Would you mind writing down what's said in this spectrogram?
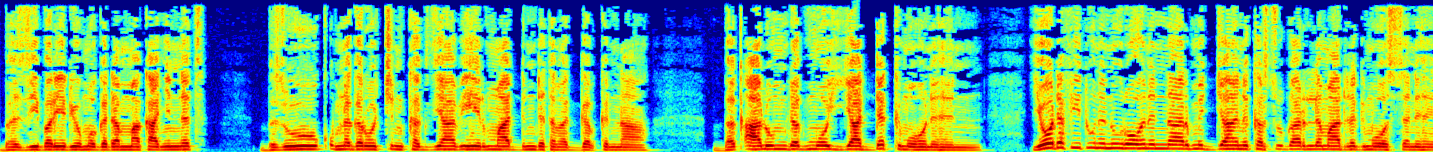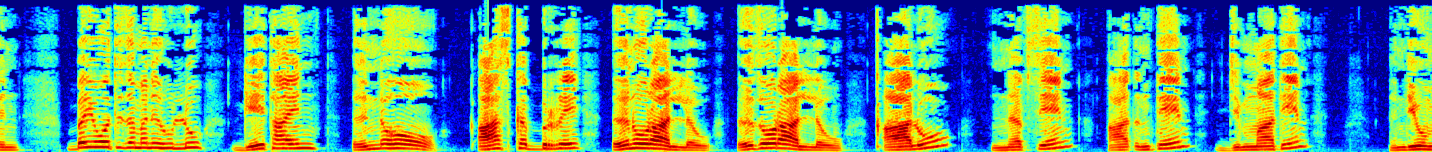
በዚህ በሬዲዮ ሞገድ አማካኝነት ብዙ ቁም ነገሮችን ከእግዚአብሔር ማድ እንደተመገብክና በቃሉም ደግሞ እያደግክ መሆንህን የወደፊቱን ኑሮህንና እርምጃህን ከእርሱ ጋር ለማድረግ መወሰንህን በሕይወት ዘመንህ ሁሉ ጌታዬን እነሆ አስከብሬ እኖራለሁ እዞራለሁ። ቃሉ ነፍሴን አጥንቴን ጅማቴን እንዲሁም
